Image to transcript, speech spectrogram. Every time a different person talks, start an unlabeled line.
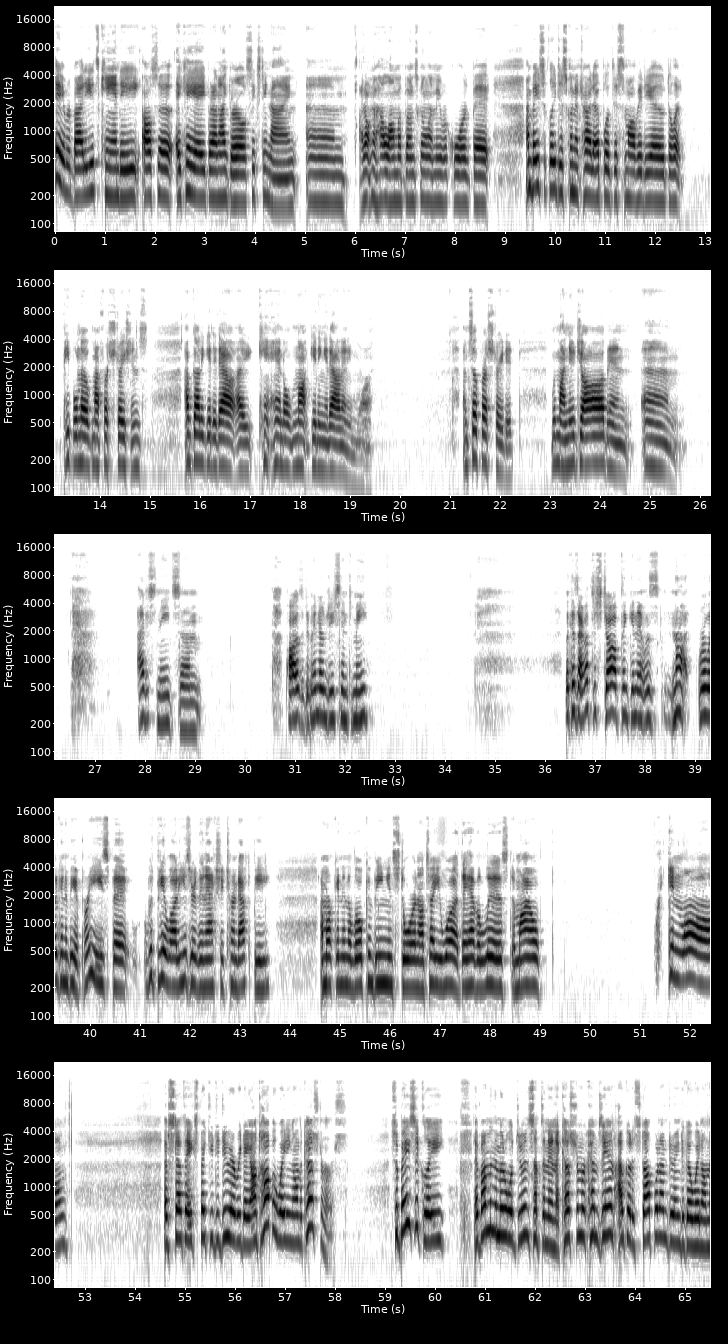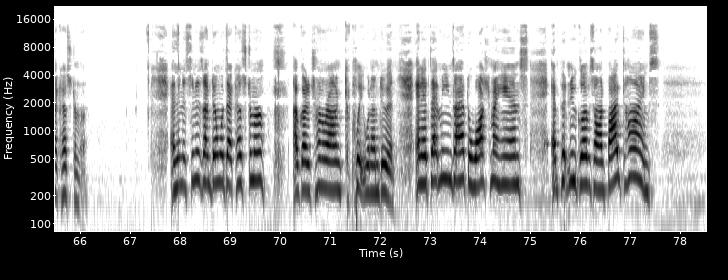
Hey everybody, it's Kandi, also aka Brown Eyed Girl 69. Um, I don't know how long my phone's gonna let me record, but I'm basically just gonna try to upload this small video to let people know of my frustrations. I've got to get it out. I can't handle not getting it out anymore. I'm so frustrated with my new job and um I just need some positive energy sent to me. Because I got this job thinking it was not really going to be a breeze, but would be a lot easier than actually turned out to be. I'm working in a little convenience store, and I'll tell you what, they have a list a mile freaking long of stuff they expect you to do every day on top of waiting on the customers. So basically, if I'm in the middle of doing something and a customer comes in, I've got to stop what I'm doing to go wait on that customer. And then as soon as I'm done with that customer, I've got to turn around and complete what I'm doing. And if that means I have to wash my hands and put new gloves on five times,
